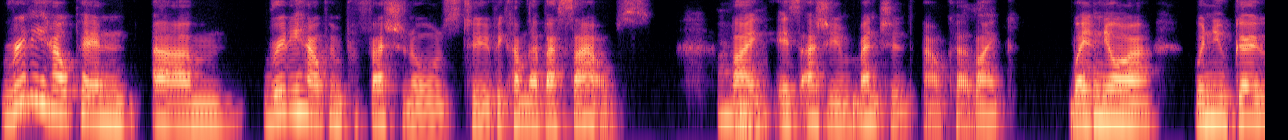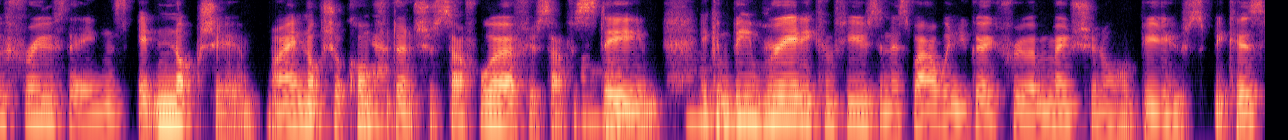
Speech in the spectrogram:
really helping um really helping professionals to become their best selves. Mm-hmm. Like it's as you mentioned, Alka, like when you're when you go through things, it knocks you, right? It knocks your confidence, your self-worth, your self-esteem. Mm-hmm. It can be really confusing as well when you go through emotional abuse because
